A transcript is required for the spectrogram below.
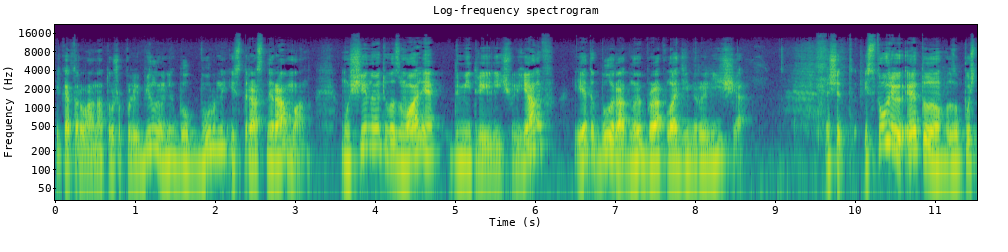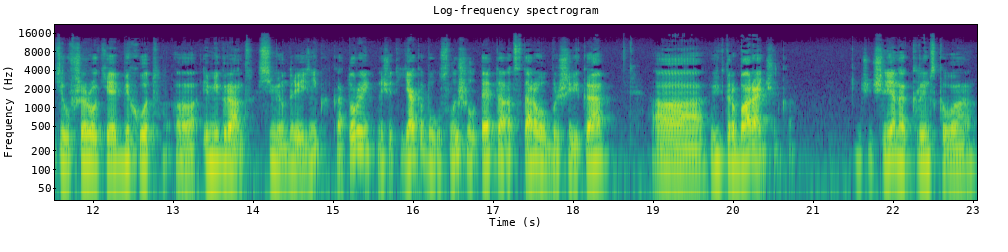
и которого она тоже полюбила, и у них был бурный и страстный роман. Мужчину этого звали Дмитрий Ильич Ульянов, и это был родной брат Владимира Ильича. Значит, историю эту запустил в широкий обиход э, эмигрант Семен Резник, который значит, якобы услышал это от старого большевика а, Виктора Баранченко, члена Крымского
